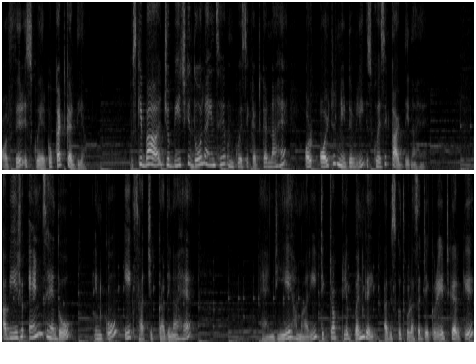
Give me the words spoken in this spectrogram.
और फिर स्क्वायर को कट कर दिया। उसके बाद जो बीच के दो लाइंस हैं, उनको ऐसे कट करना है और ऑल्टरनेटिवली इसको ऐसे काट देना है। अब ये जो एंड्स हैं दो, इनको एक साथ चिपका देना है। एंड ये हमारी टिकटॉक क्लिप बन गई। अब इसको थोड़ा सा डेकोरेट करके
